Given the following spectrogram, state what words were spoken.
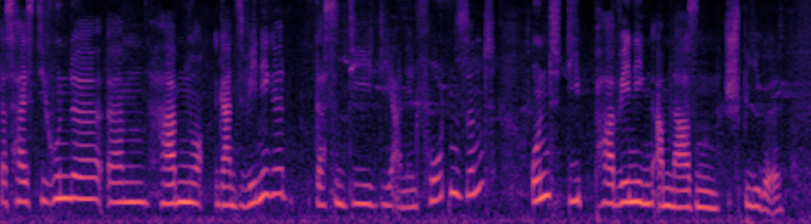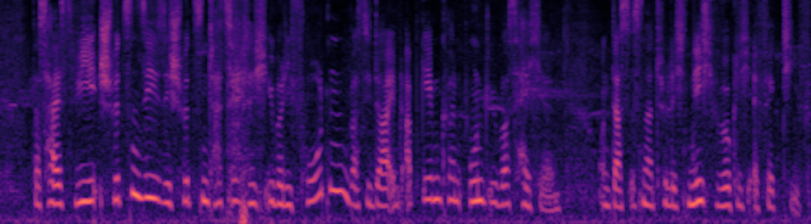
Das heißt, die Hunde ähm, haben nur ganz wenige. Das sind die, die an den Pfoten sind und die paar wenigen am Nasenspiegel. Das heißt, wie schwitzen sie? Sie schwitzen tatsächlich über die Pfoten, was sie da eben abgeben können, und übers Hecheln. Und das ist natürlich nicht wirklich effektiv.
